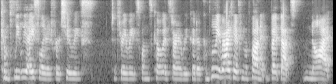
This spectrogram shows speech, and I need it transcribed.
completely isolated for two weeks to three weeks once COVID started, we could have completely eradicated from the planet. But that's not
